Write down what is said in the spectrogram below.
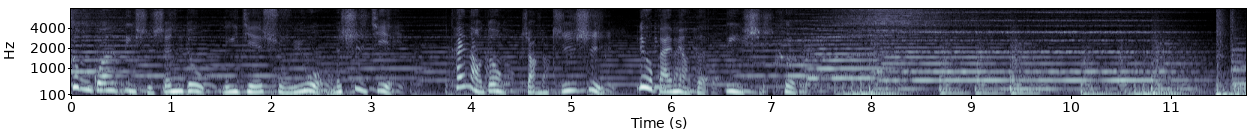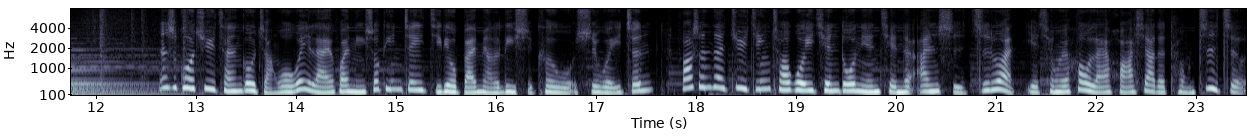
纵观历史深度，理解属于我们的世界，开脑洞，长知识，六百秒的历史课。是过去才能够掌握未来。欢迎您收听这一集六百秒的历史课，我是维珍。发生在距今超过一千多年前的安史之乱，也成为后来华夏的统治者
